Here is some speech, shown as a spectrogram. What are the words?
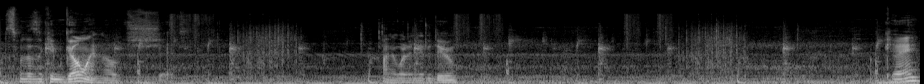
This one doesn't keep going. Oh, shit. I know what I need to do. Okay.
